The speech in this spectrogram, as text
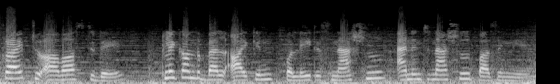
Subscribe to Avas today. Click on the bell icon for latest national and international buzzing news.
